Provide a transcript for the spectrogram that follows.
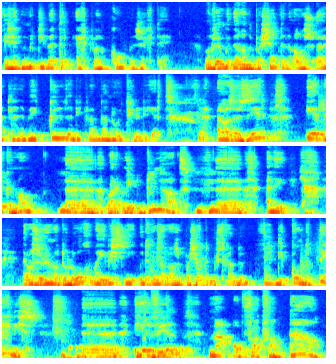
Hij zegt, moet die wet er echt wel komen, zegt hij. Want wij moeten dan aan de patiënten alles uitleggen. Wij kunnen dat niet, we hebben dat nooit geleerd. Hij was een zeer eerlijke man, eh, waar ik mee te doen had. Eh, en hij, ja, dat was een reumatoloog, maar je wist niet hoe dat als een patiënt moest gaan doen. Die konden technisch eh, heel veel, maar op vlak van taal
